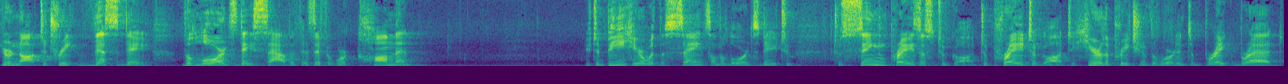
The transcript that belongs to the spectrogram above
You're not to treat this day, the Lord's day Sabbath, as if it were common you're to be here with the saints on the Lord's day to, to sing praises to God, to pray to God, to hear the preaching of the word, and to break bread.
